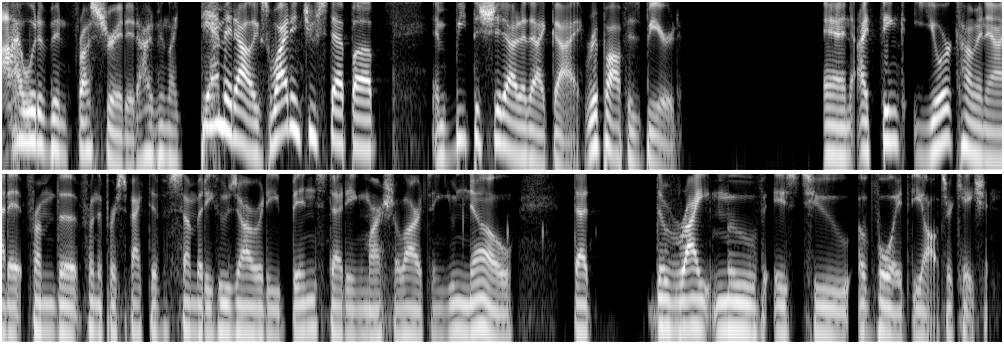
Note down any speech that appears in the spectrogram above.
I would have been frustrated. I'd been like, "Damn it, Alex! Why didn't you step up and beat the shit out of that guy? Rip off his beard." And I think you're coming at it from the from the perspective of somebody who's already been studying martial arts, and you know that the right move is to avoid the altercation.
